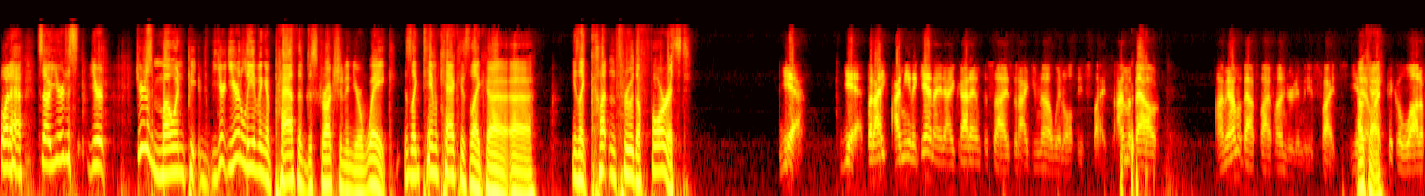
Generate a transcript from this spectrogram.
what? hap- So you're just you're you're just mowing. Pe- you're you're leaving a path of destruction in your wake. It's like Tim Keck is like uh uh he's like cutting through the forest. Yeah, yeah, but I, I mean, again, I, I got to emphasize that I do not win all these fights. I'm about, I mean, I'm about 500 in these fights. You know, Okay. I pick a lot of.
